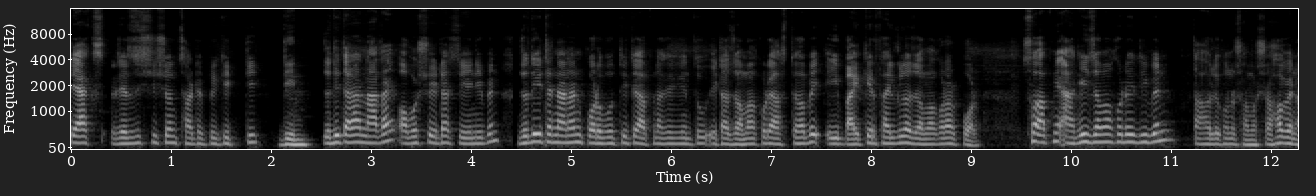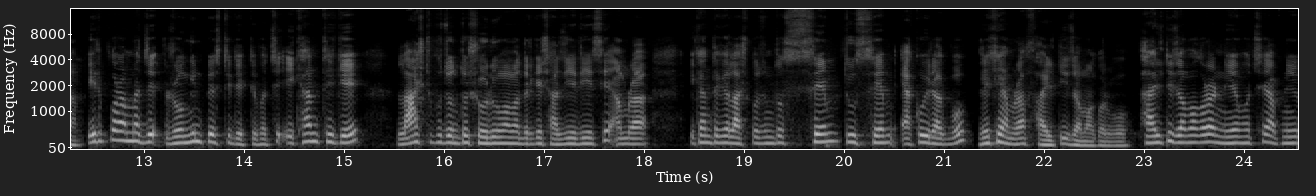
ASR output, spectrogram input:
ট্যাক্স রেজিস্ট্রেশন সার্টিফিকেটটি দিন। যদি তারা না দেয়, অবশ্যই এটা চেয়ে নেবেন। যদি এটা না নেন, পরবর্তীতে আপনাকে কিন্তু এটা জমা করে আসতে হবে। এই বাইকের ফাইলগুলো জমা করার পর। সো আপনি আগেই জমা করে দিবেন, তাহলে কোনো সমস্যা হবে না। এরপর আমরা যে রঙিন পেজটি দেখতে পাচ্ছি, এখান থেকে লাস্ট পর্যন্ত শোরুম আমাদেরকে সাজিয়ে দিয়েছে। আমরা এখান থেকে লাস্ট পর্যন্ত সেম টু সেম একই রাখব, রেখে আমরা ফাইলটি জমা করব। ফাইলটি জমা করার নিয়ম হচ্ছে, আপনি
